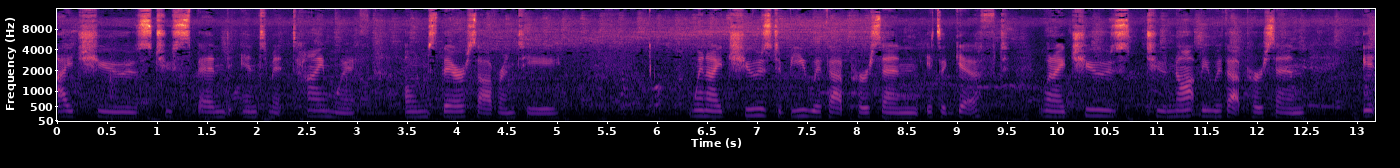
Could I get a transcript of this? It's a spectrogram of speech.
I choose to spend intimate time with owns their sovereignty, when I choose to be with that person, it's a gift. When I choose to not be with that person, it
